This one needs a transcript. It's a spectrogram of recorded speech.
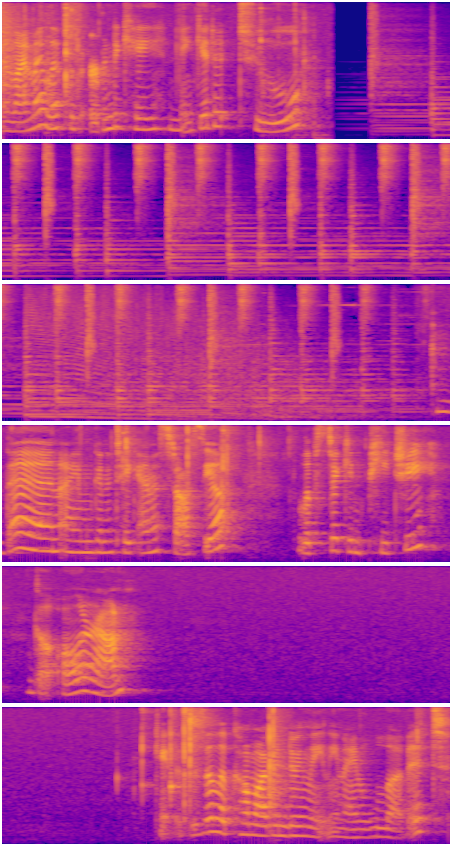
I line my lips with Urban Decay Naked 2. And then I'm gonna take Anastasia lipstick in Peachy. Go all around. Okay, this is a lip combo I've been doing lately and I love it.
